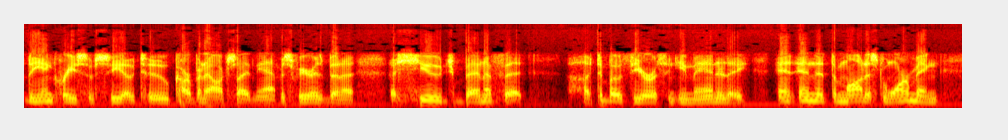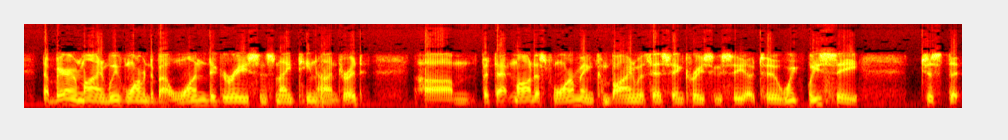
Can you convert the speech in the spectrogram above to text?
the increase of CO2, carbon dioxide in the atmosphere, has been a, a huge benefit uh, to both the Earth and humanity, and, and that the modest warming. Now, bear in mind, we've warmed about one degree since 1900, um, but that modest warming combined with this increasing CO2, we, we see just that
